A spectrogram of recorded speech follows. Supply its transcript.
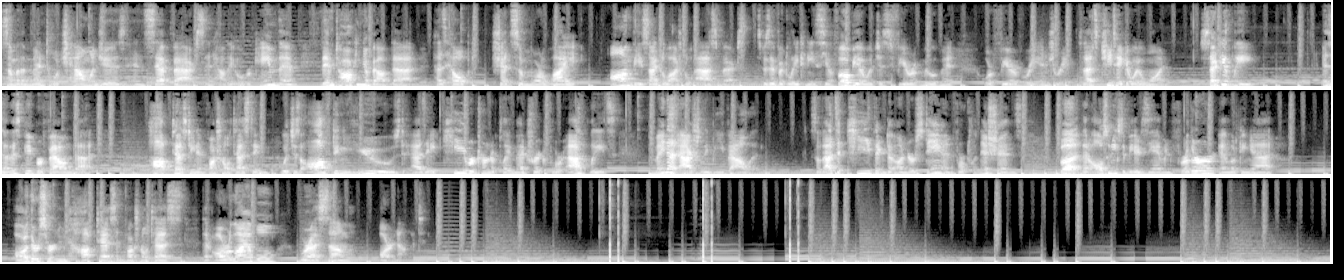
some of the mental challenges and setbacks and how they overcame them. Them talking about that has helped shed some more light on these psychological aspects, specifically kinesiophobia, which is fear of movement or fear of re-injury. So that's key takeaway one. Secondly, is that this paper found that hop testing and functional testing, which is often used as a key return to play metric for athletes, may not actually be valid. So that's a key thing to understand for clinicians, but that also needs to be examined further and looking at are there certain hop tests and functional tests that are reliable whereas some are not.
